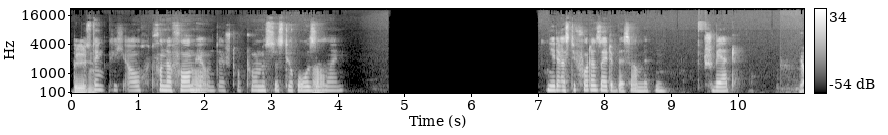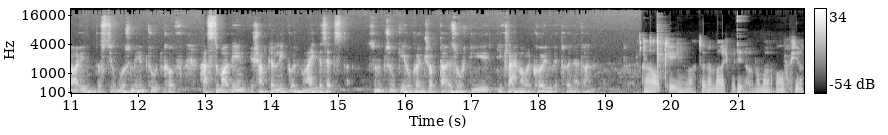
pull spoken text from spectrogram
bilden. Das denke ich auch. Von der Form Ja. her und der Struktur müsste es die Rose Ja. sein. Nee, da ist die Vorderseite besser mit dem Schwert. Ja, hin, das ist die Rose mit dem Totenkopf. Hast du mal den, ich habe den Link unten reingesetzt zum, zum Geocoin-Shop, da ist auch die, die kleinere Coin mit drinne dann. Ah, okay, warte, dann mache ich mir den auch nochmal auf hier.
